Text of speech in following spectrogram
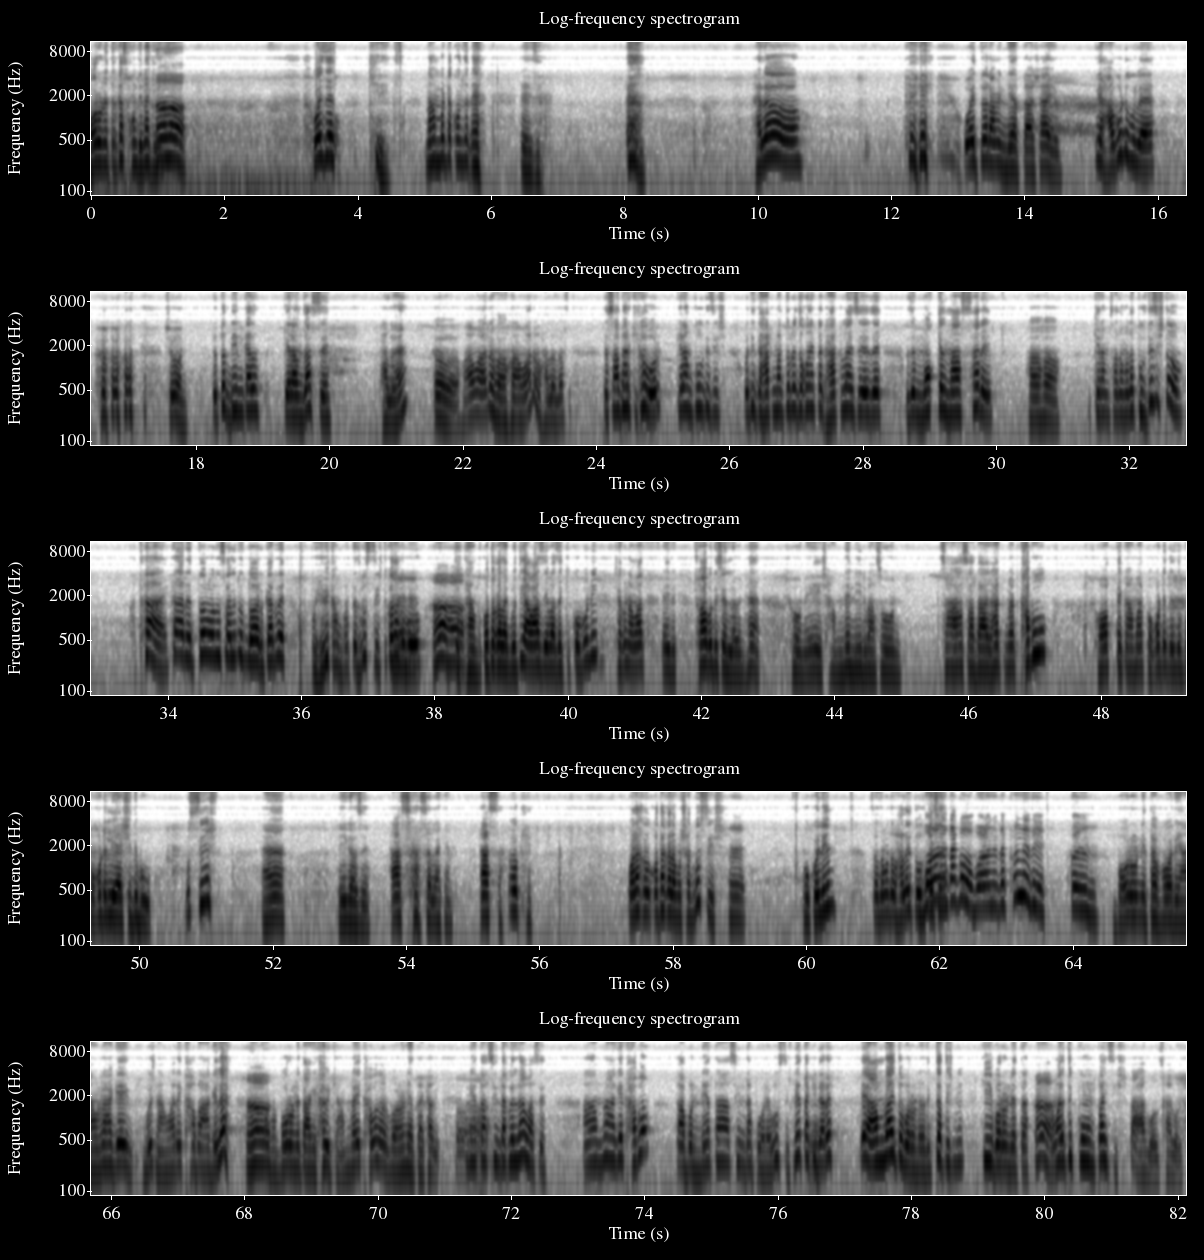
বড় নেতার কাছে ফোন দি নাকি? হ্যাঁ হ্যাঁ। ওই যে কি রে? নাম্বারটা কোন জানে? এই যে। হ্যালো? ওই তোর আমি নেতা সাহেব। তুই হাবুডু বলে? শোন তো তোর দিনকাল কেরাম যাচ্ছে? ভালো হ্যাঁ? ও আমারও আমারও ভালো যাচ্ছে। তো সাধার কি খবর? কেরাম তুলতেছিস? ওই দিক ঘাট মার তোর যখন একটা ঘাট লাইছে যে যে মক্কেল মাছ ছাড়ে হ্যাঁ হ্যাঁ কেরাম সাদা মাদা তুলতেছিস তো? তাই আরে তোর মতো সালে তো দরকার রে। ওই হেভি কাম করতে বুঝছিস? তুই কথা কবো? হ্যাঁ, তো হ্যাঁ। থাম কত কাল লাগল তুই আওয়াজ এবাজে কি কবো নি? সেখন আমার এই সভাপতি চলে যাবেন হ্যাঁ। শোন এই সামনে নির্বাচন। চা সাদা ঘাট মাট খাব সব টাকা আমার পকেটে দিয়ে পকেটে নিয়ে আসি দেবো। বুঝছিস? হ্যাঁ ঠিক আছে। আচ্ছা আচ্ছা লাগেন। আচ্ছা ওকে। পড়া কথা কালাম ওর সাথে বুঝছিস? হ্যাঁ। ও কইলিম সাদা মতো ভালোই বড় নেতা কো বড় নেতা ফোন কই- বড় নেতা পরে আমরা আগে বুঝ না আমার খাবা আগে লে। হ্যাঁ। বড় নেতা আগে খাবি কি? খাব তারপর বড় নেতা খাবি। নেতা চিন্তা করে লাভ আছে। আমরা আগে খাব তারপর নেতা চিন্তা পরে বুঝছিস? নেতা কি ডারে? এ আমরাই তো বড় নেতা দেখতে পাচ্ছিস কি বড় নেতা? হ্যাঁ। আমার তুই কম পাইছিস? পাগল ছাগল।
